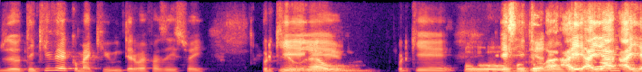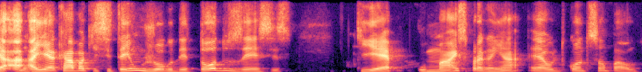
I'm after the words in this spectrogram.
eu tenho que ver como é que o Inter vai fazer isso aí. E o é Porque o porque o esse então aí aí aí né. aí acaba que se tem um jogo de todos esses, que é o mais pra ganhar, é o contra o São Paulo,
